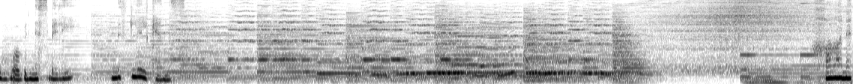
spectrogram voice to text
وهو بالنسبة لي مثل الكنز. خانة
